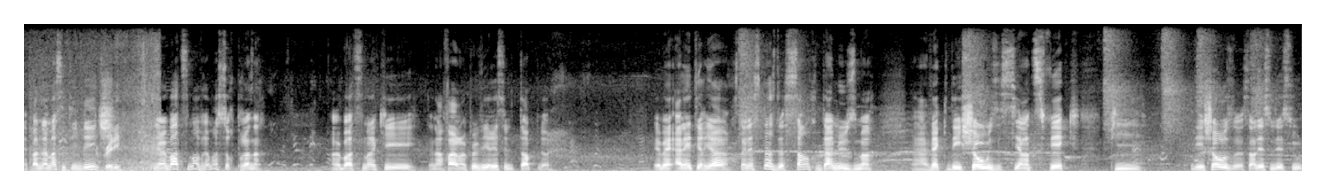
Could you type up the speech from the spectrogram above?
À Panama City Beach, il y a un bâtiment vraiment surprenant. Un bâtiment qui est une affaire un peu virée sur le top. Là. Eh bien, à l'intérieur, c'est une espèce de centre d'amusement euh, avec des choses scientifiques, puis des choses sans dessus-dessous.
